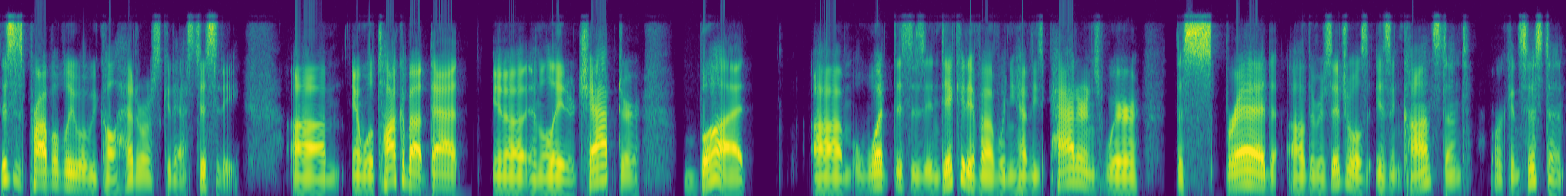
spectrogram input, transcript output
this is probably what we call heteroscedasticity. Um, and we'll talk about that in a in a later chapter. But um, what this is indicative of when you have these patterns where the spread of the residuals isn't constant or consistent,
